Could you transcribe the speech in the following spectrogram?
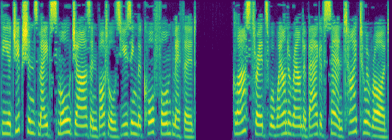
The Egyptians made small jars and bottles using the core-formed method. Glass threads were wound around a bag of sand tied to a rod.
